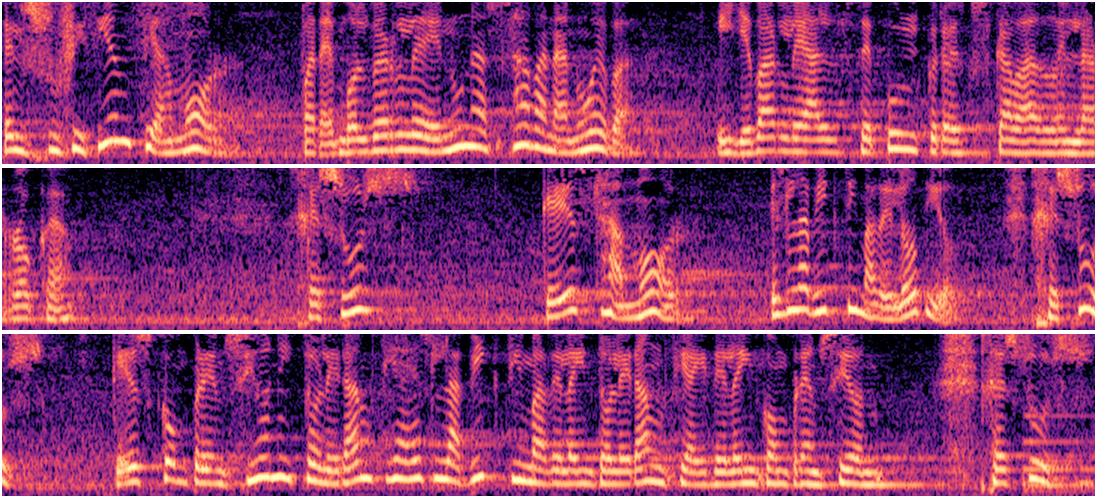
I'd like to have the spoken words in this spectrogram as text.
el suficiente amor para envolverle en una sábana nueva y llevarle al sepulcro excavado en la roca. Jesús, que es amor, es la víctima del odio. Jesús, que es comprensión y tolerancia, es la víctima de la intolerancia y de la incomprensión. Jesús,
